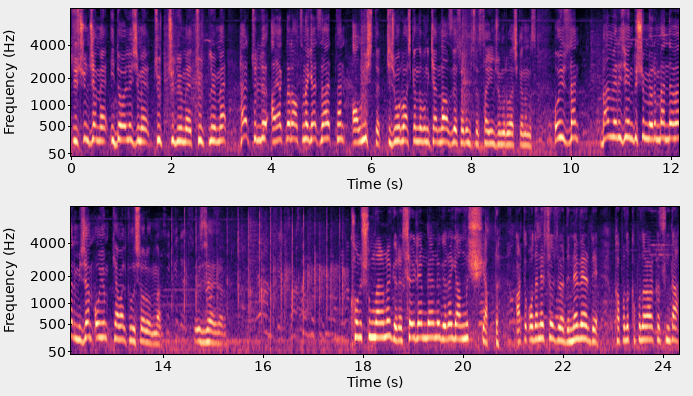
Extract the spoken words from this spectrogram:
düşünceme, ideolojime, Türkçülüğüme, Türklüğüme her türlü ayaklar altına gel zaten almıştır. Ki Cumhurbaşkanı da bunu kendi ağzıyla söylemiştir Sayın Cumhurbaşkanımız. O yüzden ben vereceğini düşünmüyorum. Ben de vermeyeceğim. Oyum Kemal Kılıçdaroğlu'na. Teşekkür ediyoruz. Rica ederim. Konuşumlarına göre, söylemlerine göre yanlış yaptı. Artık o da ne söz verdi, ne verdi? Kapalı kapılar arkasında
